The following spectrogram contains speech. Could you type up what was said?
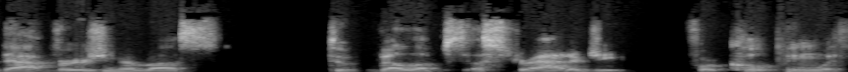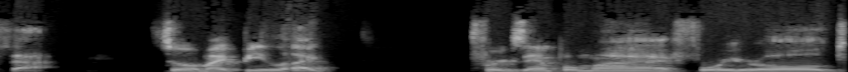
that version of us develops a strategy for coping with that. So it might be like, for example, my four year old,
